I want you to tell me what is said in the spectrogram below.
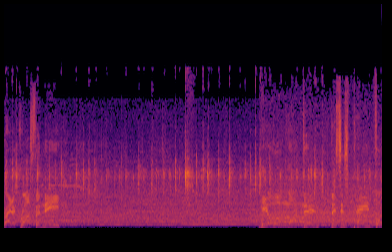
Right across the knee. Heel hook locked in. This is painful.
